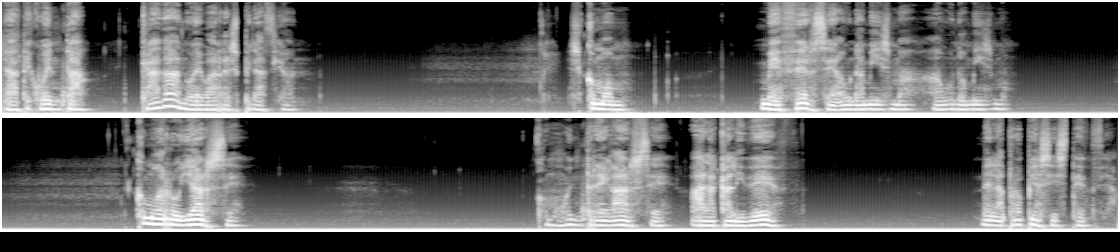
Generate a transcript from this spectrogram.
Date cuenta cada nueva Es como mecerse a una misma, a uno mismo. Como arrullarse. Como entregarse a la calidez de la propia existencia.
